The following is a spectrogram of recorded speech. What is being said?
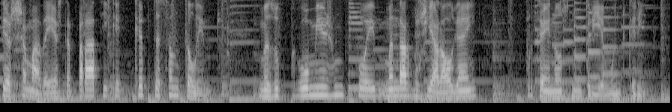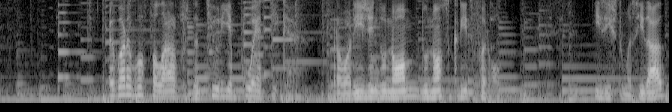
ter chamado a esta prática captação de talento, mas o que pegou mesmo foi mandar bugiar alguém por quem não se nutria muito carinho. Agora vou falar-vos da teoria poética para a origem do nome do nosso querido farol. Existe uma cidade,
